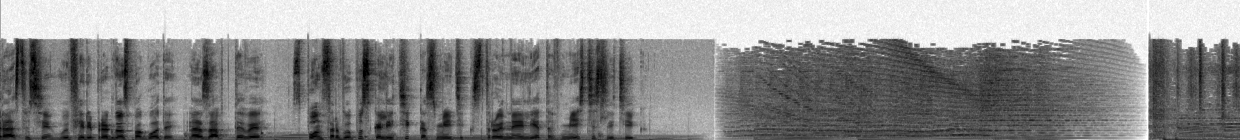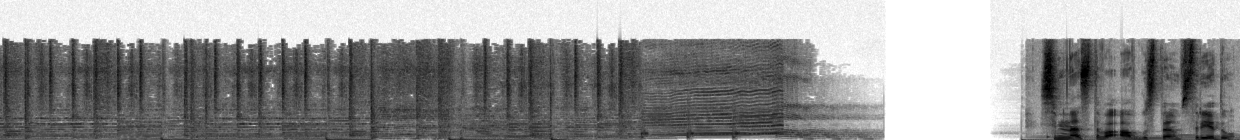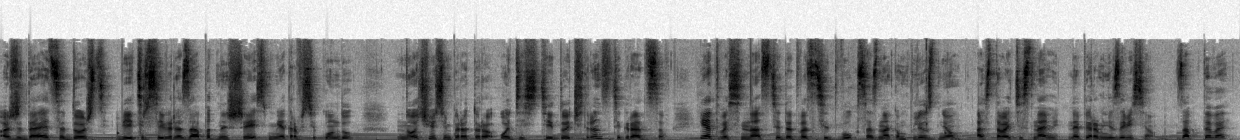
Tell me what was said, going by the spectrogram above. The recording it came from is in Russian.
Здравствуйте! В эфире прогноз погоды на ЗАП ТВ. Спонсор выпуска Летик Косметик. Стройное лето вместе с Летик. 17 августа в среду ожидается дождь, ветер северо-западный 6 метров в секунду. Ночью температура от 10 до 14 градусов и от 18 до 22 со знаком плюс днем. Оставайтесь с нами на Первом независимом. ЗАП ТВ.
